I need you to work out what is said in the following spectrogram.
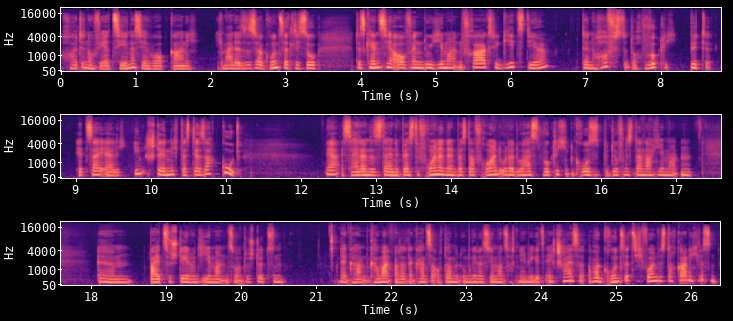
Auch heute noch, wir erzählen das ja überhaupt gar nicht. Ich meine, es ist ja grundsätzlich so, das kennst du ja auch, wenn du jemanden fragst, wie geht's dir, dann hoffst du doch wirklich, bitte, jetzt sei ehrlich, inständig, dass der sagt, gut. Ja, es sei denn, das ist deine beste Freundin, dein bester Freund oder du hast wirklich ein großes Bedürfnis danach, jemanden ähm, beizustehen und jemanden zu unterstützen. Dann kann, kann man, oder dann kannst du auch damit umgehen, dass jemand sagt, nee, mir geht's echt scheiße. Aber grundsätzlich wollen wir es doch gar nicht wissen.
